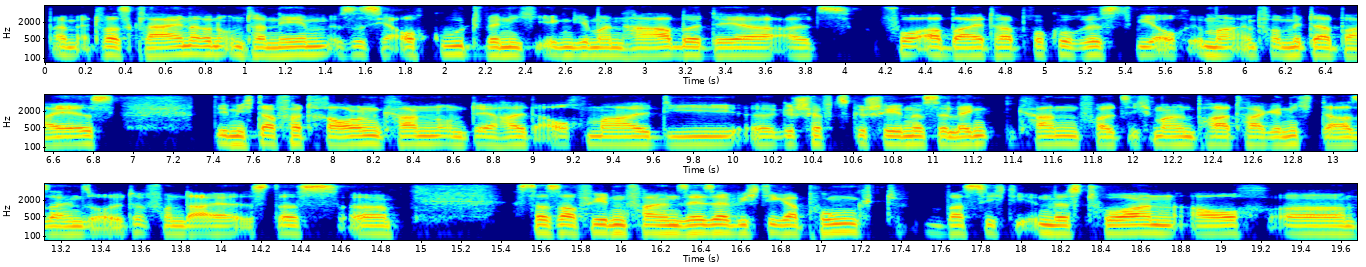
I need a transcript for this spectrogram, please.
beim etwas kleineren Unternehmen ist es ja auch gut, wenn ich irgendjemanden habe, der als Vorarbeiter, Prokurist, wie auch immer, einfach mit dabei ist, dem ich da vertrauen kann und der halt auch mal die äh, Geschäftsgeschehnisse lenken kann, falls ich mal ein paar Tage nicht da sein sollte. Von daher ist das, äh, ist das auf jeden Fall ein sehr, sehr wichtiger Punkt, was sich die Investoren auch, äh,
